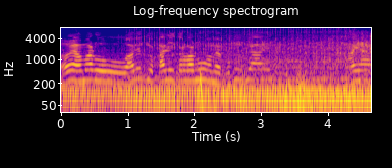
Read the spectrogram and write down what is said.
હવે અમારું આવી ગયું ખાલી કરવાનું અમે ભૂગી ગયા અહીંયા.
